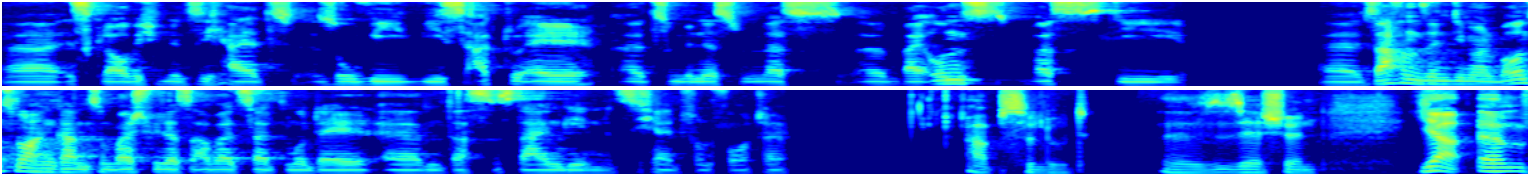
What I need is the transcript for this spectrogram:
äh, ist, glaube ich, mit Sicherheit so, wie, es aktuell äh, zumindest was äh, bei uns, was die äh, Sachen sind, die man bei uns machen kann, zum Beispiel das Arbeitszeitmodell, ähm, das ist dahingehend mit Sicherheit von Vorteil. Absolut. Äh, sehr schön. Ja, ähm,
